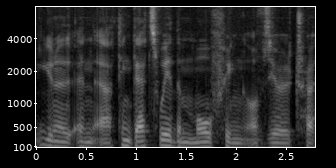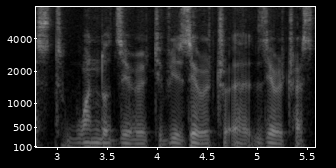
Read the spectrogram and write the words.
you know, and I think that's where the morphing of zero trust 1.0 to zero uh, zero trust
